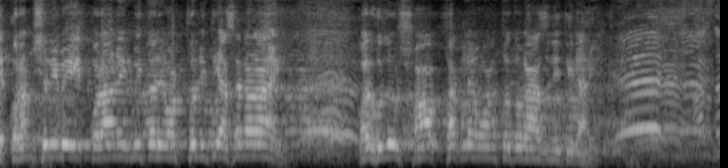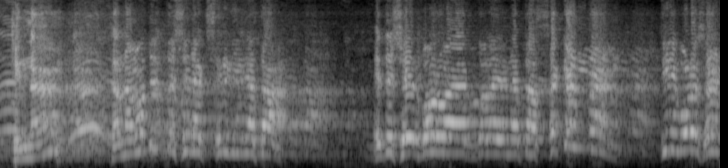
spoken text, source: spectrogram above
এ কোরআন শরীফে কোরআনের ভিতরে অর্থনীতি আছে না নাই? হুজুর, সব থাকলেও অন্তত রাজনীতি নাই। ঠিক না? কারণ আমাদের দেশের এক শ্রেণির নেতা এদেশের বড় এক দলের নেতা সেকেন্ড ম্যান তিনি বলেছেন,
